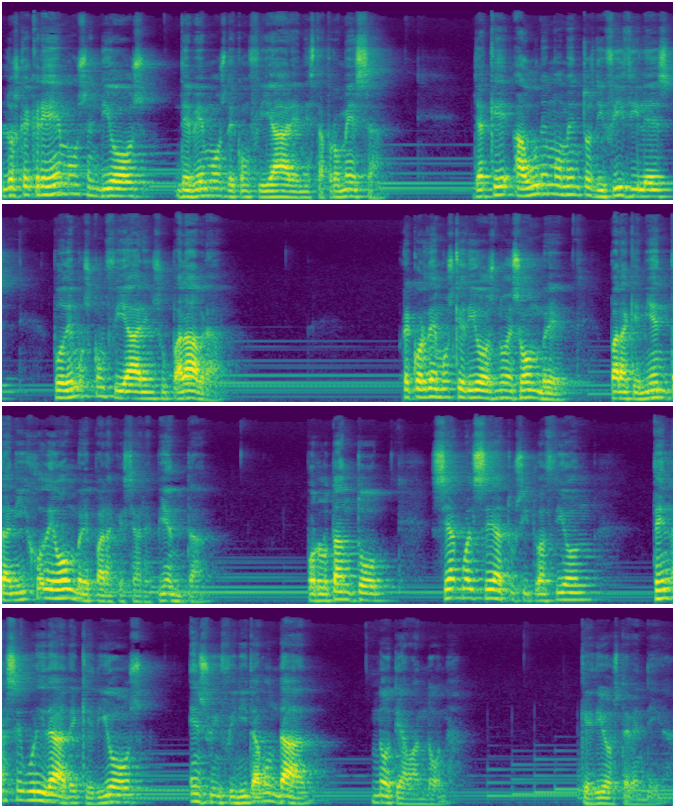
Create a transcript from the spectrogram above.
Los que creemos en Dios debemos de confiar en esta promesa, ya que aún en momentos difíciles podemos confiar en su palabra. Recordemos que Dios no es hombre para que mienta, ni hijo de hombre para que se arrepienta. Por lo tanto, sea cual sea tu situación, ten la seguridad de que Dios, en su infinita bondad, no te abandona. Que Dios te bendiga.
